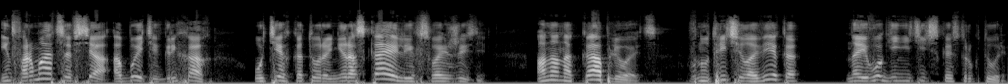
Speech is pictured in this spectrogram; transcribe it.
информация вся об этих грехах у тех, которые не раскаяли их в своей жизни, она накапливается внутри человека на его генетической структуре.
